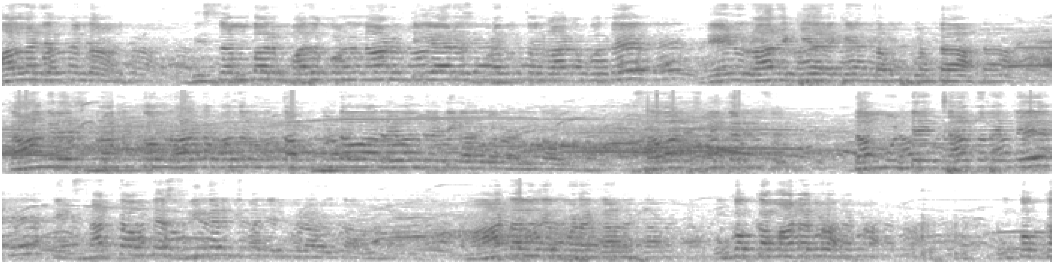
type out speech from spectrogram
మళ్ళా చెప్తున్నా. డిసెంబర్ పదకొండు నాడు టిఆర్ఎస్ ప్రభుత్వం రాకపోతే నేను రాజకీయాలకి తప్పుకుంటా. కాంగ్రెస్ ప్రభుత్వం రాకపోతే నువ్వు తప్పుకుంటావా? రేవంత్ రెడ్డి గారు అని అడుగుతావు. సవాల్ స్వీకరించు. దమ్ముంటే చేతనైతే నీకు సత్తా ఉంటే స్వీకరించమని చెప్పి కూడా అడుగుతావు మాటలు చెప్పడం కాదు. ఇంకొక మాట కూడా. ఇంకొక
